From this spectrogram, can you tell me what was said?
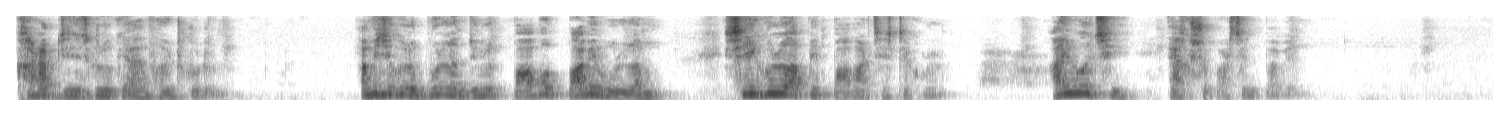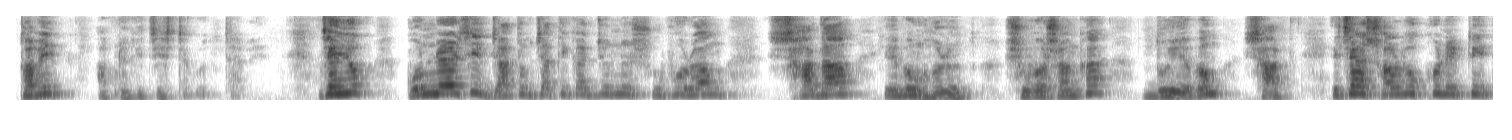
খারাপ জিনিসগুলোকে অ্যাভয়েড করুন। আমি যেগুলো বললাম, যেগুলো পাবো, পাবে বললাম, সেইগুলো আপনি পাবার চেষ্টা করুন। আমি বলছি, একশো পার্সেন্ট পাবেন। তবে আপনাকে চেষ্টা করতে হবে। যাই হোক, কন্যা রাশির জাতক জাতিকার জন্য শুভ রং সাদা এবং হলুদ। শুভ সংখ্যা দুই এবং সাত। এছাড়া সর্বক্ষণ একটি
